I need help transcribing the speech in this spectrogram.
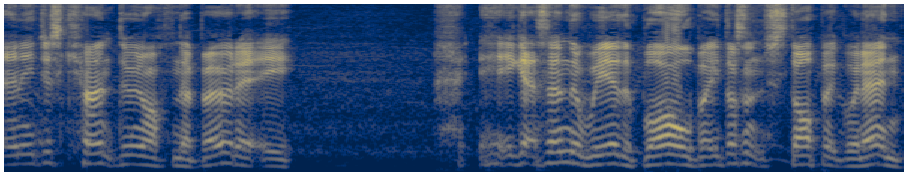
And he just can't do nothing about it. He, he gets in the way of the ball, but he doesn't stop it going in.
